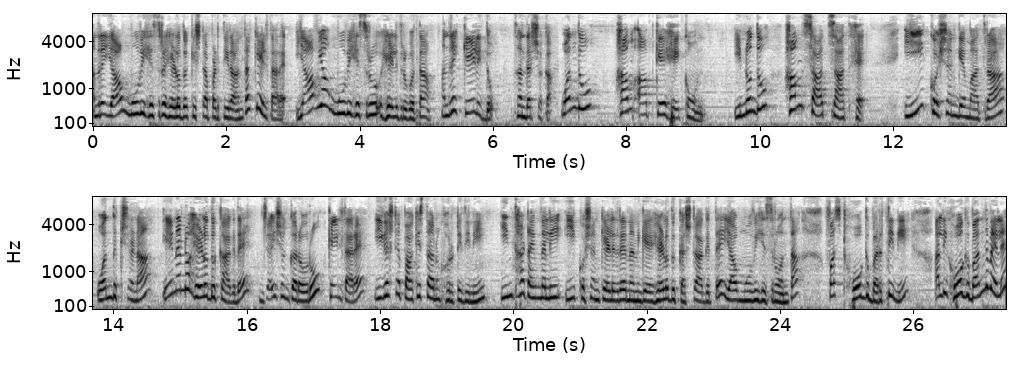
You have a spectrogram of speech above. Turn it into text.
ಅಂದ್ರೆ ಯಾವ ಮೂವಿ ಹೆಸರು ಹೇಳೋದಕ್ಕೆ ಇಷ್ಟಪಡ್ತೀರಾ ಅಂತ ಕೇಳ್ತಾರೆ. ಯಾವ್ಯಾವ ಮೂವಿ ಹೆಸರು ಹೇಳಿದ್ರು ಗೊತ್ತಾ? ಅಂದ್ರೆ ಕೇಳಿದ್ದು ಸಂದರ್ಶಕ. ಒಂದು ಹಮ್ ಆಪ್ಕೆ ಹೇ ಕೌನ್. ಇನ್ನೊಂದು ಹಮ್ ಸಾತ್ ಸಾತ್ ಹೇ. ಈ ಕ್ವಶನ್ಗೆ ಮಾತ್ರ ಒಂದು ಕ್ಷಣ ಏನನ್ನೂ ಹೇಳೋದಕ್ಕಾಗದೆ ಜೈಶಂಕರ್ ಅವರು ಕೇಳ್ತಾರೆ, ಈಗಷ್ಟೇ ಪಾಕಿಸ್ತಾನಕ್ಕೆ ಹೊರಟಿದ್ದೀನಿ. ಇಂಥ ಟೈಮ್ನಲ್ಲಿ ಈ ಕ್ವಶನ್ ಕೇಳಿದ್ರೆ ನನಗೆ ಹೇಳೋದಕ್ಕೆ ಕಷ್ಟ ಆಗುತ್ತೆ. ಯಾವ ಮೂವಿ ಹೆಸರು ಅಂತ. ಫಸ್ಟ್ ಹೋಗಿ ಬರ್ತೀನಿ. ಅಲ್ಲಿಗೆ ಹೋಗಿ ಬಂದ ಮೇಲೆ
